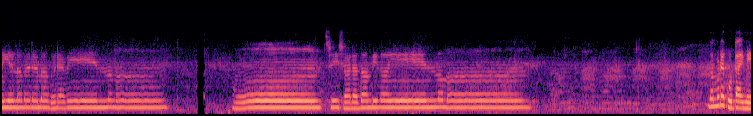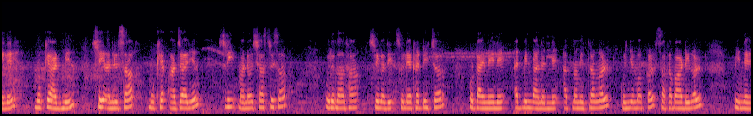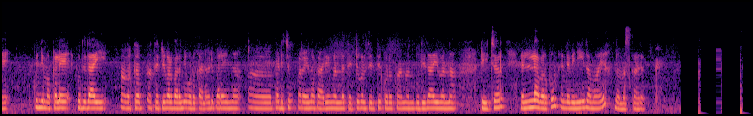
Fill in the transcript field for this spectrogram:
നാരായണ പരമഗുരവേ നമ. ഓം ശ്രീ ശാരദാംബികയേ നമ. നമ്മുടെ കൂട്ടായ്മയിലെ മുഖ്യ അഡ്മിൻ ശ്രീ അനിൽ സാർ മുഖ്യ ആചാര്യൻ ശ്രീ മനോജ് ശാസ്ത്രി സാർ ഗുരുനാഥ ശ്രീമതി സുലേഖ ടീച്ചർ കൂട്ടായ്മയിലെ അഡ്മിൻ പാനലിലെ ആത്മമിത്രങ്ങൾ കുഞ്ഞുമക്കൾ സഹപാഠികൾ പിന്നെ കുഞ്ഞുമക്കളെ പുതുതായി അവർക്ക് തെറ്റുകൾ പറഞ്ഞു കൊടുക്കാൻ അവർ പറയുന്ന പഠിച്ചു പറയുന്ന കാര്യങ്ങളിലെ തെറ്റുകൾ തിരുത്തി കൊടുക്കാൻ വന്ന് പുതിയതായി വന്ന ടീച്ചർ എല്ലാവർക്കും എന്റെ വിനീതമായ നമസ്കാരം.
